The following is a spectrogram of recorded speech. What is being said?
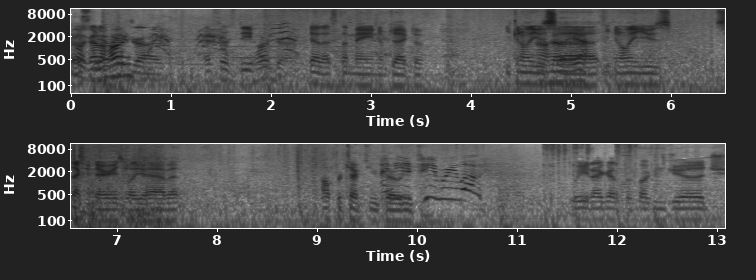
Oh, I got to a hard over here? drive. SSD hard drive. Yeah, that's the main objective. You can only use, Oh, use, hell yeah. uh, you can only use secondaries while you have it. I'll protect you, Cody. I need Cody. a team reload. Wait, I got the fucking judge.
